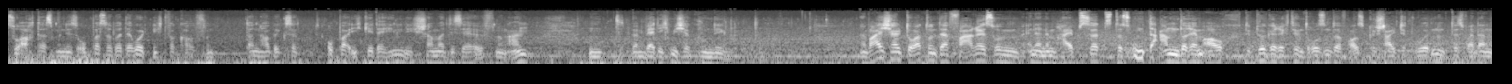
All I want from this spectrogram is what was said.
so auch das meines Opas, aber der wollte nicht verkaufen. Dann habe ich gesagt, Opa, ich gehe dahin, ich schaue mir diese Eröffnung an und dann werde ich mich erkundigen. Dann war ich halt dort und erfahre so in einem Halbsatz, dass unter anderem auch die Bürgerrechte in Drosendorf ausgeschaltet wurden und das war dann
